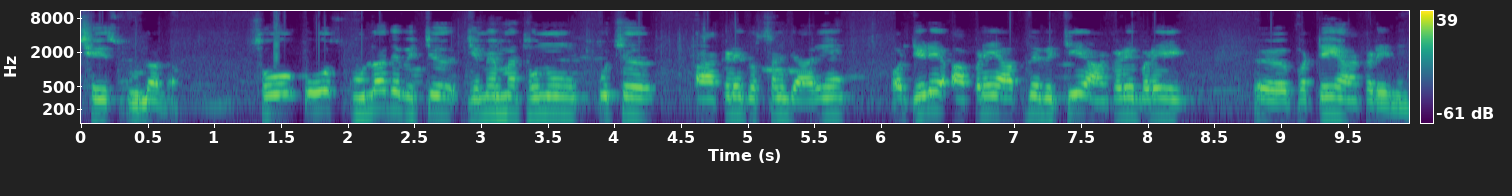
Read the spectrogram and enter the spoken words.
6 ਸਕੂਲਾਂ ਦਾ। ਸੋ ਉਹ ਸਕੂਲਾਂ ਦੇ ਵਿੱਚ ਜਿਵੇਂ ਮੈਂ ਤੁਹਾਨੂੰ ਕੁਝ ਆંકੜੇ ਦੱਸਣ ਜਾ ਰਿਹਾ, ਔਰ ਜਿਹੜੇ ਆਪਣੇ ਆਪ ਦੇ ਵਿੱਚ ਇਹ ਆંકੜੇ ਬੜੇ ਵੱਡੇ ਆંકੜੇ ਨੇ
